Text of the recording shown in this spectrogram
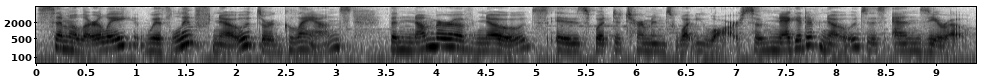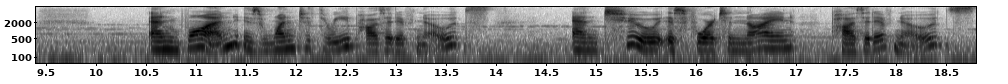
Similarly, with lymph nodes or glands, the number of nodes is what determines what you are. So negative nodes is N0. N1 is 1 to 3 positive nodes. N2 is 4 to 9 positive nodes,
